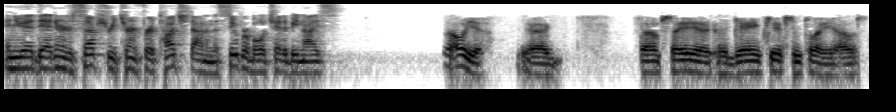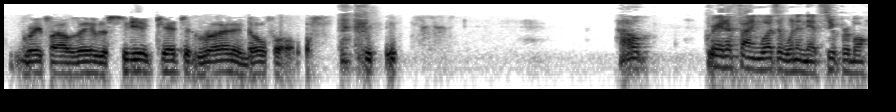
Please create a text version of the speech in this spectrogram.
And you had that interception return for a touchdown in the Super Bowl, which had to be nice. Oh yeah, yeah. Some say a, a game catch and play. I was grateful I was able to see it, catch it, run, and don't fall. How gratifying was it winning that Super Bowl?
